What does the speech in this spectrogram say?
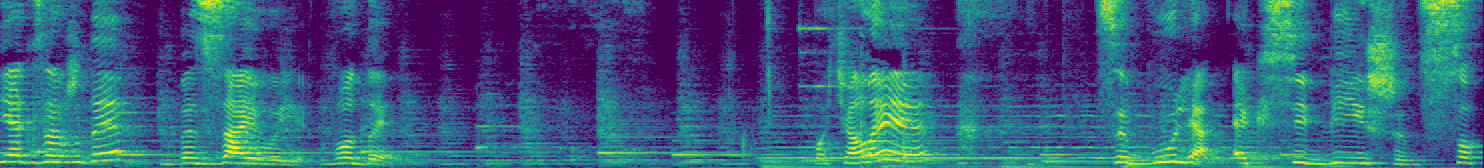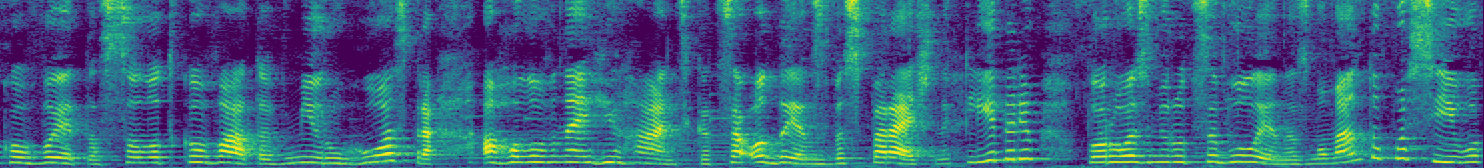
Як завжди, без зайвої води. Почали! Цибуля Exhibition, соковита, солодковата, в міру гостра, а головне гігантська. Це один з безперечних лідерів по розміру цибулини. З моменту посіву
